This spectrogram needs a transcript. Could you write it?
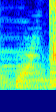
Bye.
